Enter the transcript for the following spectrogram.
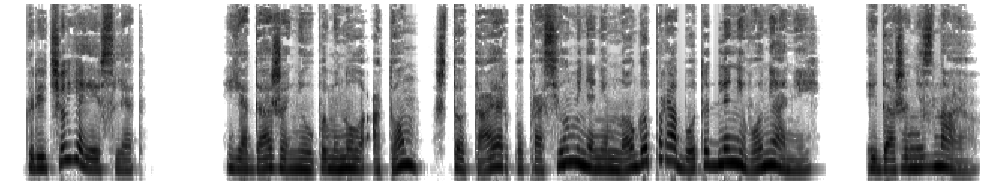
— кричу я ей вслед. Я даже не упомянула о том, что Тайер попросил меня немного поработать для него няней. И даже не знаю,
